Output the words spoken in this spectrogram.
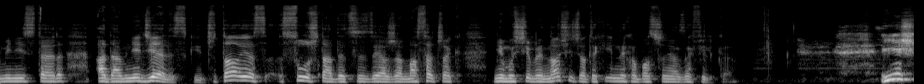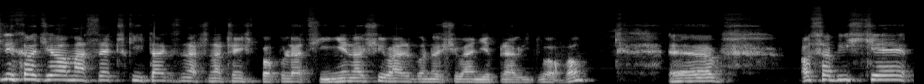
minister Adam Niedzielski. Czy to jest słuszna decyzja, że maseczek nie musimy nosić, o tych innych obostrzeniach za chwilkę? Jeśli chodzi o maseczki, tak znaczna część populacji nie nosiła albo nosiła nieprawidłowo. E, osobiście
